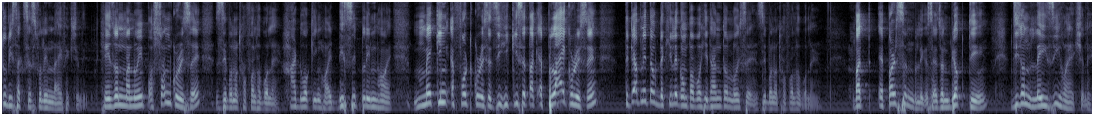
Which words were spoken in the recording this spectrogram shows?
to be successful in life actually সেইজন মানুহেই পচন্দ কৰিছে জীৱনত সফল হ'বলৈ হাৰ্ড ৱৰ্কিং হয় ডিচিপ্লিন হয় মেকিং এফৰ্ট কৰিছে যি শিকিছে তাক এপ্লাই কৰিছে তেতিয়া আপুনি তেওঁক দেখিলে গম পাব সিদ্ধান্ত লৈছে জীৱনত সফল হ'বলৈ বাট এ পাৰ্চন বুলি কৈছে এজন ব্যক্তি যিজন লেজি হয় একচুৱেলি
